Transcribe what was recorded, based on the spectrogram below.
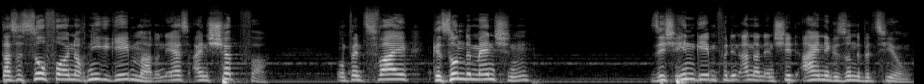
das es so vorher noch nie gegeben hat. Und er ist ein Schöpfer. Und wenn zwei gesunde Menschen sich hingeben für den anderen, entsteht eine gesunde Beziehung.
